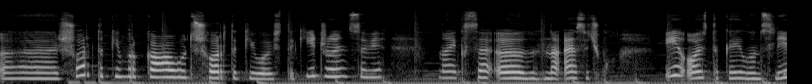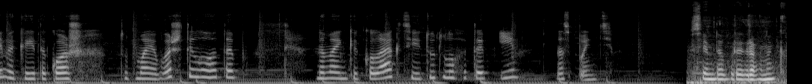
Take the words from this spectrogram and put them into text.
Е, шортики воркаут, шортики ось такі джинсові на, е, на S. І ось такий лонслів, який також тут має вишитий логотип, новенькі колекції, тут логотип і на спинці. Всім добрий ранок.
